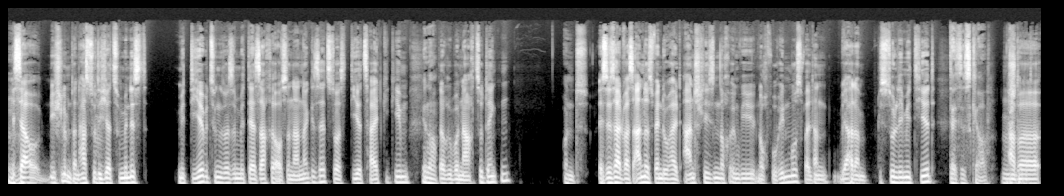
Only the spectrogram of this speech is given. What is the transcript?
Ist Mhm. ja auch nicht schlimm. Dann hast du dich ja zumindest mit dir beziehungsweise mit der Sache auseinandergesetzt. Du hast dir Zeit gegeben, Genau. darüber nachzudenken. Und es ist halt was anderes, wenn du halt anschließend noch irgendwie noch wohin musst, weil dann, ja, dann bist du limitiert. Das ist klar. Hm. Aber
